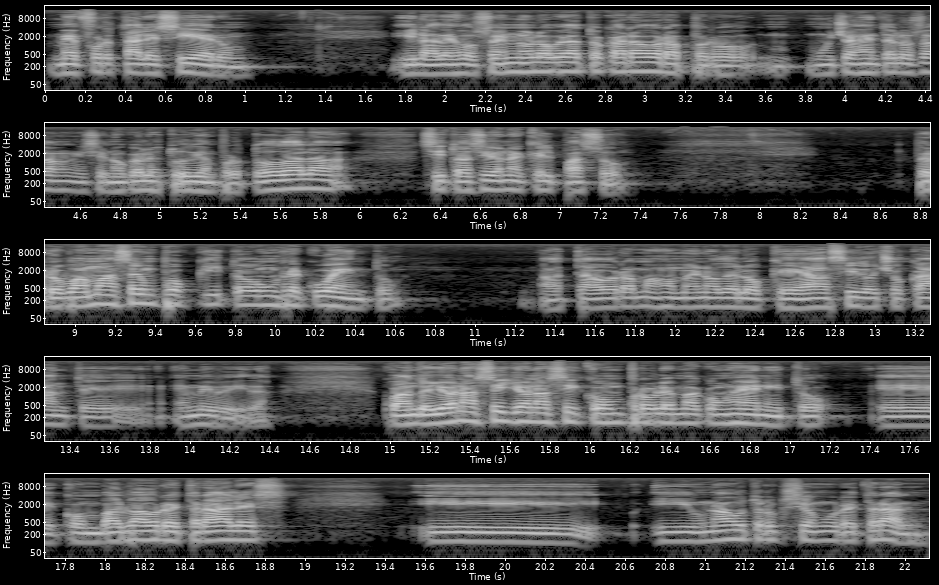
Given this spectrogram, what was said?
me fortalecieron. Y la de José no la voy a tocar ahora, pero mucha gente lo sabe y si no que lo estudian por todas las situaciones que él pasó. Pero vamos a hacer un poquito un recuento hasta ahora más o menos de lo que ha sido chocante en mi vida. Cuando yo nací, yo nací con un problema congénito, eh, con valvas uretrales y, una obstrucción uretral.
